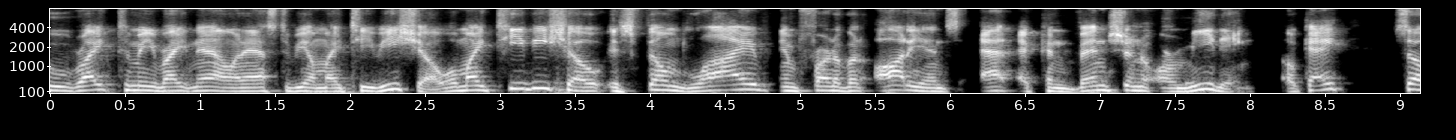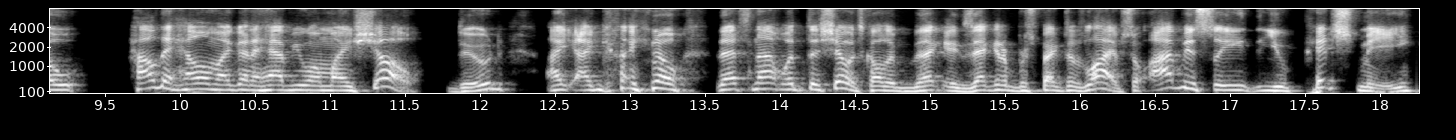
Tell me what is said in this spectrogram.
who write to me right now and ask to be on my TV show. Well, my TV show is filmed live in front of an audience at a convention or meeting. Okay. So, how the hell am I going to have you on my show, dude? I, I, you know, that's not what the show. It's called Executive Perspectives Live. So obviously, you pitched me.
